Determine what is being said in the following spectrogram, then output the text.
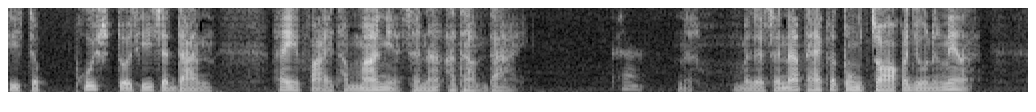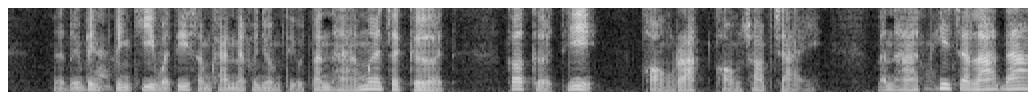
ที่จะพุชตัวที่จะดัน ให้ฝ่ายธรรมะเนี่ยชนะอธรรมได้ ค่ะนะมันจะชนะแพ้ก็ตรงจอกันอยู่นั่นเนี่ยแหละเนี่ยตรงนี้เป็นค่ะเป็น keyword ที่สำคัญนะคุณโยมติ๋วตัณหาเมื่อจะเกิด ก็เกิดที่ของรักของชอบใจ ตัณหาที่จะละได้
